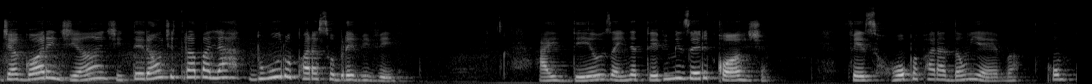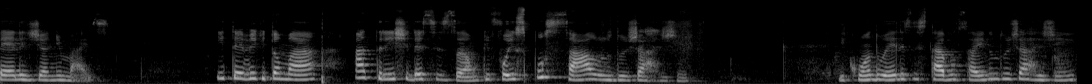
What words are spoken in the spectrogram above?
De agora em diante terão de trabalhar duro para sobreviver. Aí Deus ainda teve misericórdia. Fez roupa para Adão e Eva, com peles de animais. E teve que tomar a triste decisão que foi expulsá-los do jardim. E quando eles estavam saindo do jardim,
